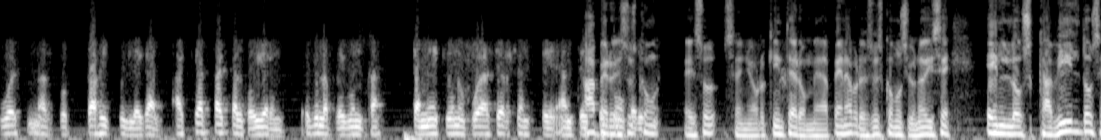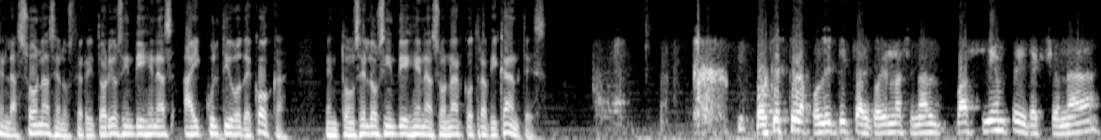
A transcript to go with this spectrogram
o es narcotráfico ilegal? ¿A qué ataca el gobierno? Esa es la pregunta también que uno puede hacerse ante... ante ah, pero eso es como, eso, señor Quintero, me da pena, pero eso es como si uno dice, en los cabildos, en las zonas, en los territorios indígenas hay cultivos de coca. Entonces los indígenas son narcotraficantes. Porque es que la política del gobierno nacional va siempre direccionada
